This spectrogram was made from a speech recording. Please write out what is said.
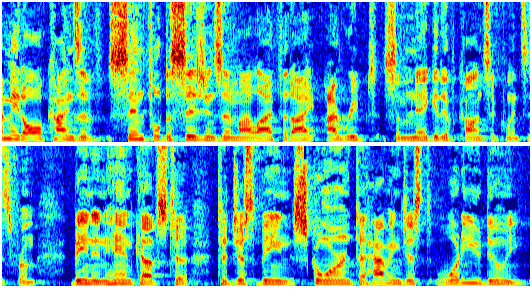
made all kinds of sinful decisions in my life that I, I reaped some negative consequences from being in handcuffs to, to just being scorned to having just, what are you doing?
